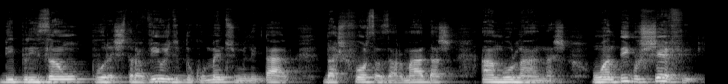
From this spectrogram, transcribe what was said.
de prisão por extravios de documentos militares das Forças Armadas angolanas. O antigo chefe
